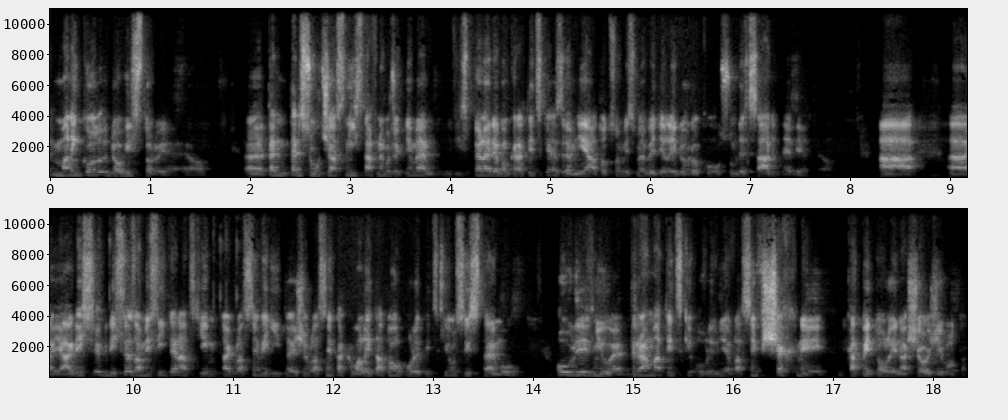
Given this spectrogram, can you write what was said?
malinko do historie. Jo. Ten, ten současný stav, nebo řekněme vyspělé demokratické země a to, co my jsme viděli do roku 89. Jo. A já když, když se zamyslíte nad tím, tak vlastně vidíte, že vlastně ta kvalita toho politického systému ovlivňuje, dramaticky ovlivňuje vlastně všechny kapitoly našeho života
